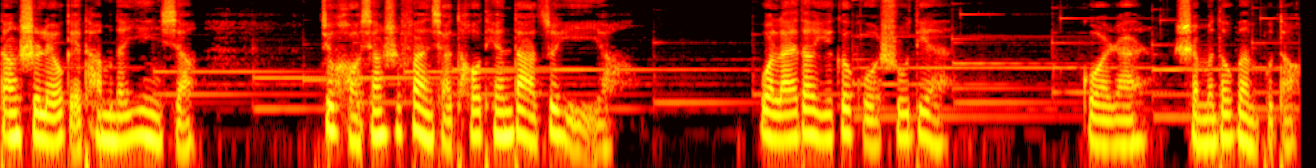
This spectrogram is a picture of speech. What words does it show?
当时留给他们的印象，就好像是犯下滔天大罪一样。我来到一个果蔬店。果然什么都问不到。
